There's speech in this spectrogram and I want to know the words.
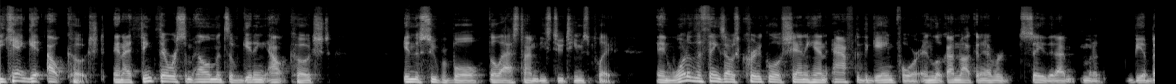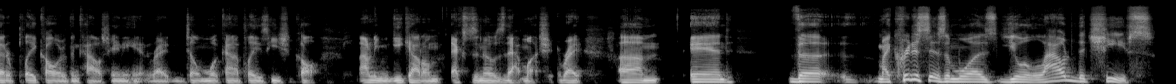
he can't get outcoached. And I think there were some elements of getting outcoached in the Super Bowl the last time these two teams played. And one of the things I was critical of Shanahan after the game for, and look, I'm not going to ever say that I'm going to be a better play caller than Kyle Shanahan, right? And tell him what kind of plays he should call. I don't even geek out on X's and O's that much, right? Um, and the my criticism was you allowed the Chiefs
